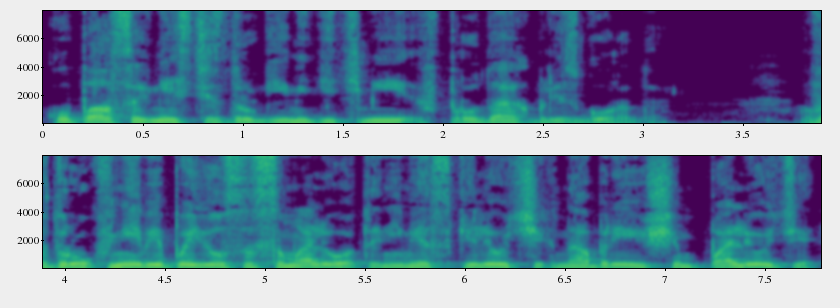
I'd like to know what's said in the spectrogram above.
купался вместе с другими детьми в прудах близ города. Вдруг в небе появился самолет, и немецкий летчик на бреющем полете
